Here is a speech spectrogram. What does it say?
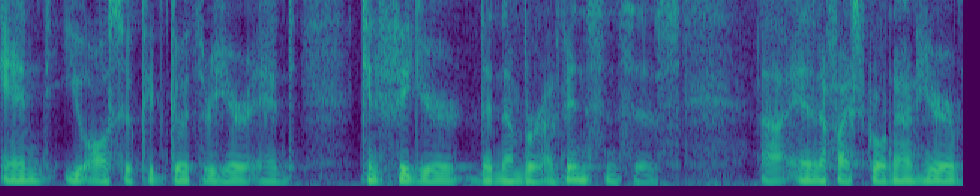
And you also could go through here and configure the number of instances. Uh, and if I scroll down here,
